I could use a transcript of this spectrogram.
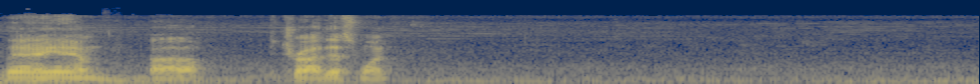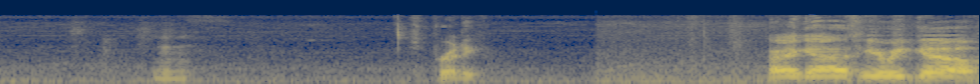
than I am uh, to try this one. Hmm. It's pretty. Alright guys, here we go.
